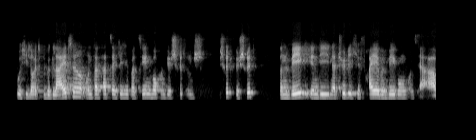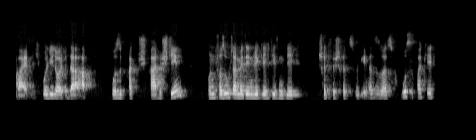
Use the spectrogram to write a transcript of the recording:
wo ich die Leute begleite und dann tatsächlich über zehn Wochen wir Schritt und Schritt für Schritt so einen Weg in die natürliche freie Bewegung uns erarbeiten. Ich hole die Leute da ab, wo sie praktisch gerade stehen und versuche dann mit denen wirklich diesen Weg Schritt für Schritt zu gehen. Das ist so das große Paket.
